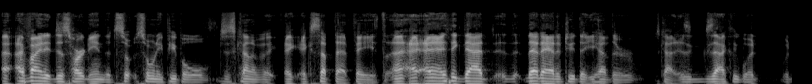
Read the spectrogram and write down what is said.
I find it disheartening that so, so many people just kind of accept that faith. And I, I think that that attitude that you have there, Scott, is exactly what, what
